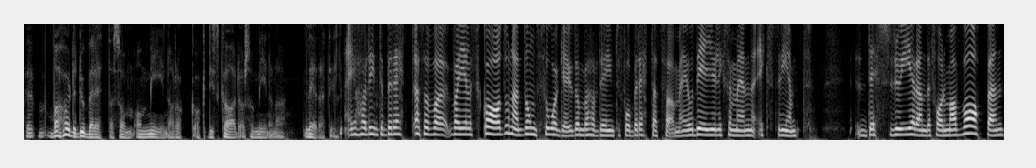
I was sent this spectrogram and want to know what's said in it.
Mm. Vad hörde du berättas om, om minor och, och de skador som minorna leder till? Jag hörde inte berättat, alltså vad, vad gäller skadorna, de såg jag ju, de behövde jag ju inte få berättat för mig och det är ju liksom en extremt destruerande form av vapen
